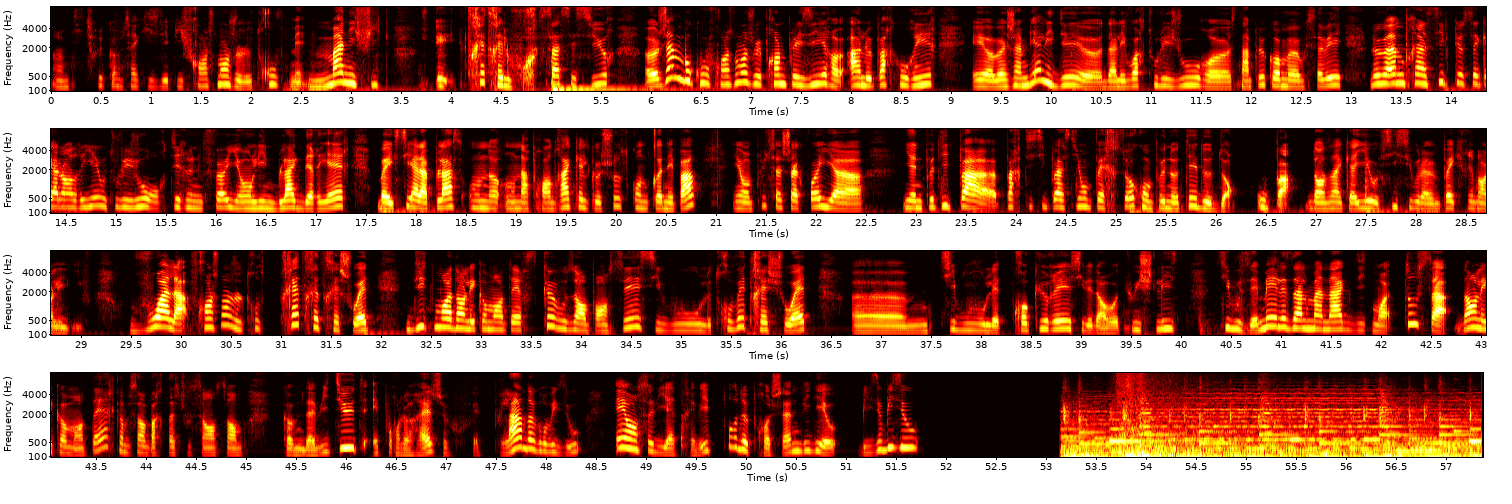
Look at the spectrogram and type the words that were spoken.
un petit truc comme ça qui se déplie. Franchement, je le trouve mais magnifique et très très lourd, ça c'est sûr. Euh, j'aime beaucoup, franchement, je vais prendre plaisir euh, à le parcourir et euh, bah, j'aime bien l'idée d'aller voir tous les jours. c'est un peu comme, vous savez, le même principe que ces calendriers où tous les jours on retire une feuille et on lit une blague derrière. Bah, ici, à la place, on, on apprendra quelque chose qu'on ne connaît pas et en plus, à chaque fois, il y a il y a une petite participation perso qu'on peut noter dedans ou pas. Dans un cahier aussi si vous l'avez pas écrit dans les livres. Voilà, franchement, je le trouve très très très chouette. Dites-moi dans les commentaires ce que vous en pensez, si vous le trouvez très chouette, euh, si vous voulez le procurer, s'il est dans votre wishlist, si vous aimez les almanachs, dites-moi tout ça dans les commentaires. Comme ça, on partage tout ça ensemble comme d'habitude. Et pour le reste, je vous fais plein de gros bisous et on se dit à très vite pour de prochaines vidéos. Bisous bisous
